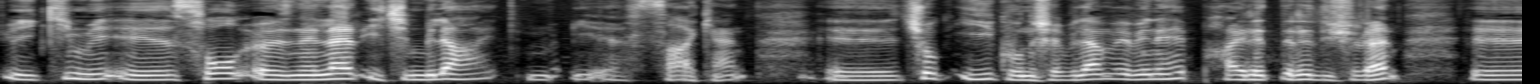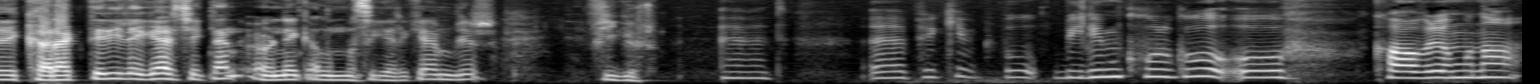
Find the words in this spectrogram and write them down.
e, kimi e, sol özneler için bile e, saken e, çok iyi konuşabilen ve beni hep hayretlere düşüren e, karakteriyle gerçekten örnek alınması gereken bir figür. Evet. E, peki bu bilim kurgu o kavramına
